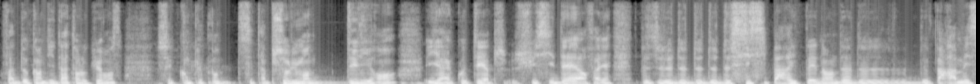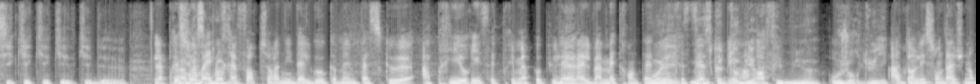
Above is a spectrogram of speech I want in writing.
enfin deux candidates en l'occurrence, c'est complètement, c'est absolument délirant. Il y a un côté suicidaire, enfin, une espèce de, de, de, de sissiparité dans de, de, de paramécie qui est, qui est, qui est, de La pression va être très forte sur Anne Hidalgo quand même, parce que a priori cette primaire populaire, elle va mettre en tête oui, Christiane mais est-ce que Taubira fait mieux aujourd'hui Ah, dans les sondages, non.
